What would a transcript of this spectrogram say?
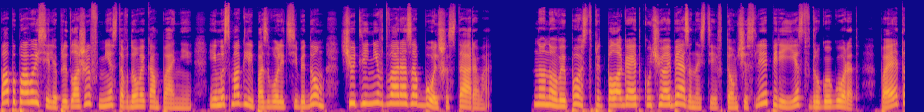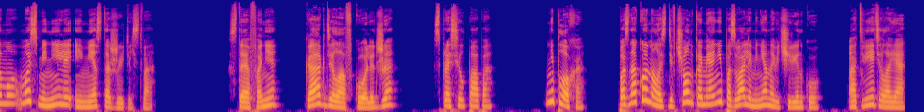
Папу повысили, предложив место в новой компании, и мы смогли позволить себе дом чуть ли не в два раза больше старого. Но новый пост предполагает кучу обязанностей, в том числе переезд в другой город, поэтому мы сменили и место жительства. «Стефани, как дела в колледже?» – спросил папа. «Неплохо. Познакомилась с девчонками, они позвали меня на вечеринку. Ответила я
